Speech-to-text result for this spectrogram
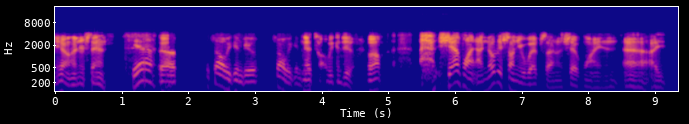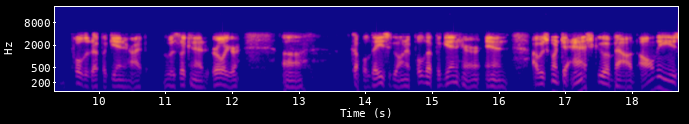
yeah, I understand. yeah, Uh, that's all we can do. That's all we can do. That's all we can do. Well, Chev Wine, I noticed on your website on Chev Wine, and uh, I pulled it up again here. I was looking at it earlier, uh, a couple of days ago, and I pulled it up again here, and I was going to ask you about all these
